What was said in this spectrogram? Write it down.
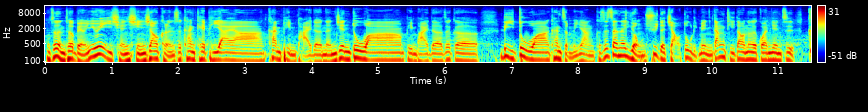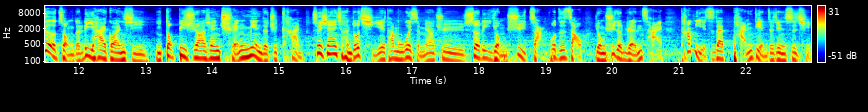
我这很特别，因为以前行销可能是看 KPI 啊，看品牌的能见度啊，品牌的这个力度啊，看怎么样。可是站在永续的角度里面，你刚刚提到那个关键字，各种的利害关系，你都必须要先全面的去看。所以现在很多企业，他们为什么要去设立永续长，或者是找永续的人才？他们也是在盘点这件事情，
